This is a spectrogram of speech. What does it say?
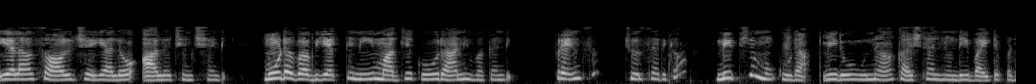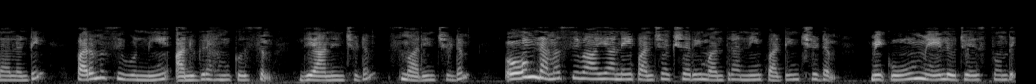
ఎలా సాల్వ్ చేయాలో ఆలోచించండి. మూడవ వ్యక్తిని మధ్యకు రానివ్వకండి. ఫ్రెండ్స్ చూశారుగా? నిత్యము కూడా మీరు ఉన్న కష్టాల నుండి బయటపడాలంటే పరమశివుణ్ణి అనుగ్రహం కోసం ధ్యానించడం స్మరించడం ఓం నమ శివాయ అనే పంచాక్షరి మంత్రాన్ని పఠించడం మీకు మేలు చేస్తుంది.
